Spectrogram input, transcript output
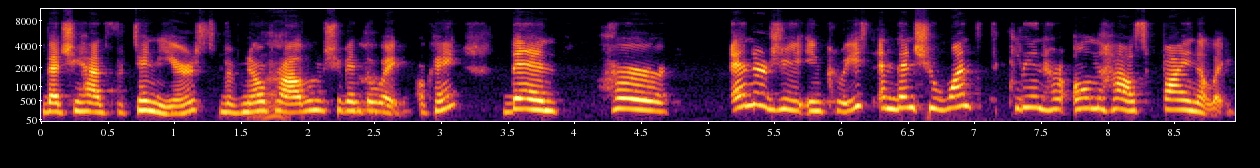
that she had for 10 years with no problem. She went away. Okay. Then her energy increased and then she wanted to clean her own house finally.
